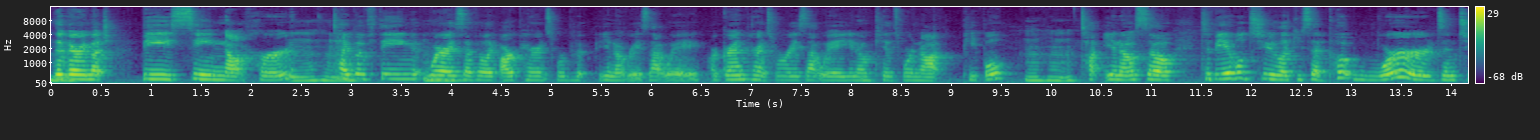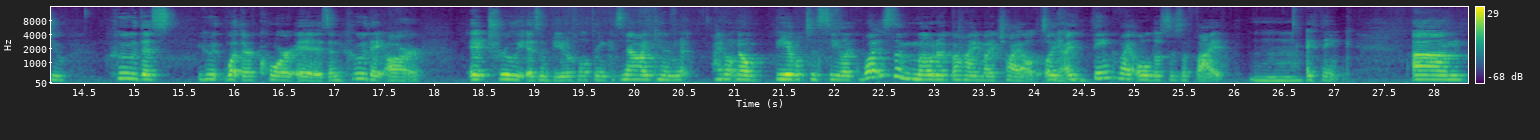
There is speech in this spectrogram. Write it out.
The very much be seen not heard type of thing. Whereas I feel like our parents were you know raised that way. Our grandparents were raised that way, you know, kids were not people. Mm-hmm. you know, so to be able to like you said put words into who this who what their core is and who they are it truly is a beautiful thing. Because now I can I don't know be able to see like what is the motive behind my child? Like I think my oldest is a 5 I think. Um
